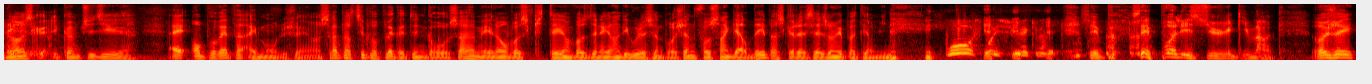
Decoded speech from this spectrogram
non, que, comme tu dis, euh, on pourrait pas. mon Dieu, on sera parti pour placoter une grosse heure, mais là, on va se quitter. On va se donner rendez-vous la semaine prochaine. Il faut s'en garder parce que la saison n'est pas terminée. wow, c'est pas les sujets qui manquent. c'est pas, pas les sujets qui manquent. Roger,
